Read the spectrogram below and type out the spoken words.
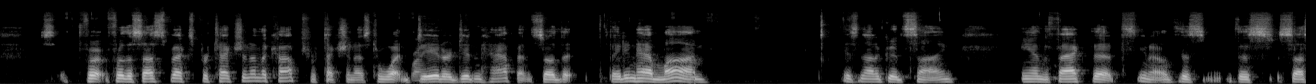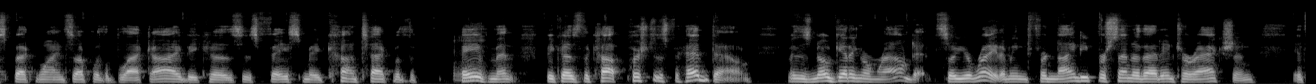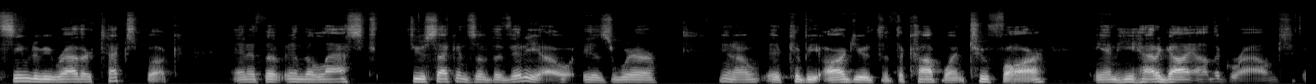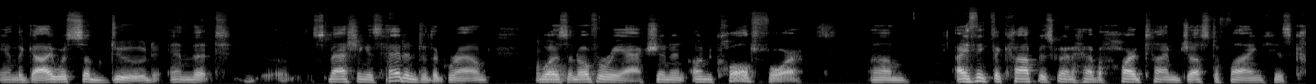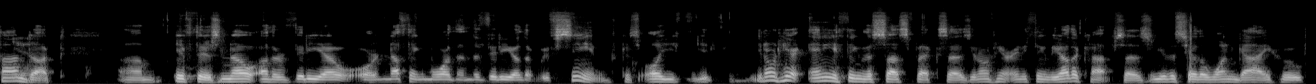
for, for the suspect's protection and the cops' protection as to what Right. did or didn't happen. So that they didn't have mom is not a good sign. And the fact that, you know, this this suspect winds up with a black eye because his face made contact with the Mm. pavement because the cop pushed his head down. I mean, there's no getting around it. So you're right. I mean, for 90% of that interaction, it seemed to be rather textbook. And at the in the last few seconds of the video is where, you know, it could be argued that the cop went too far and he had a guy on the ground and the guy was subdued and that uh, smashing his head into the ground was an overreaction and uncalled for. Um, I think the cop is going to have a hard time justifying his conduct um, if there's no other video or nothing more than the video that we've seen. Because all you, you you don't hear anything the suspect says, you don't hear anything the other cop says. You just hear the one guy who,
